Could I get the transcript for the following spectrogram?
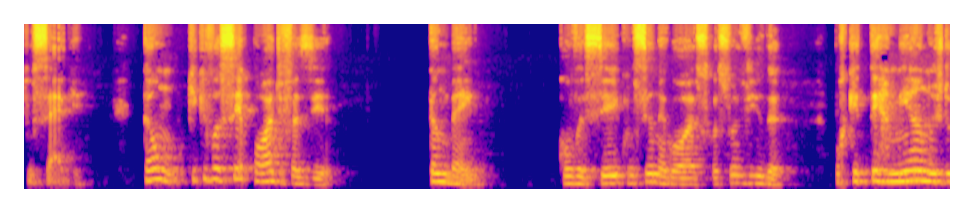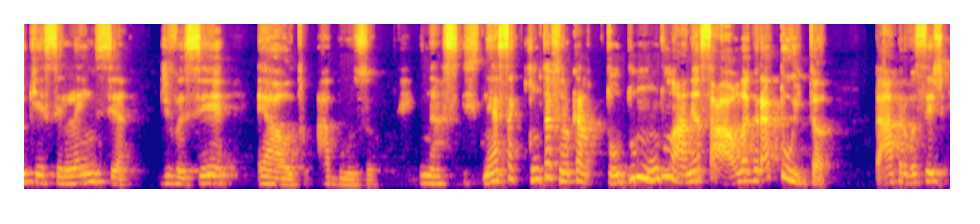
Tu segue. Então, o que, que você pode fazer também com você e com o seu negócio, com a sua vida? Porque ter menos do que excelência de você é autoabuso. Nessa quinta-feira, eu quero todo mundo lá nessa aula gratuita, tá? Para vocês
